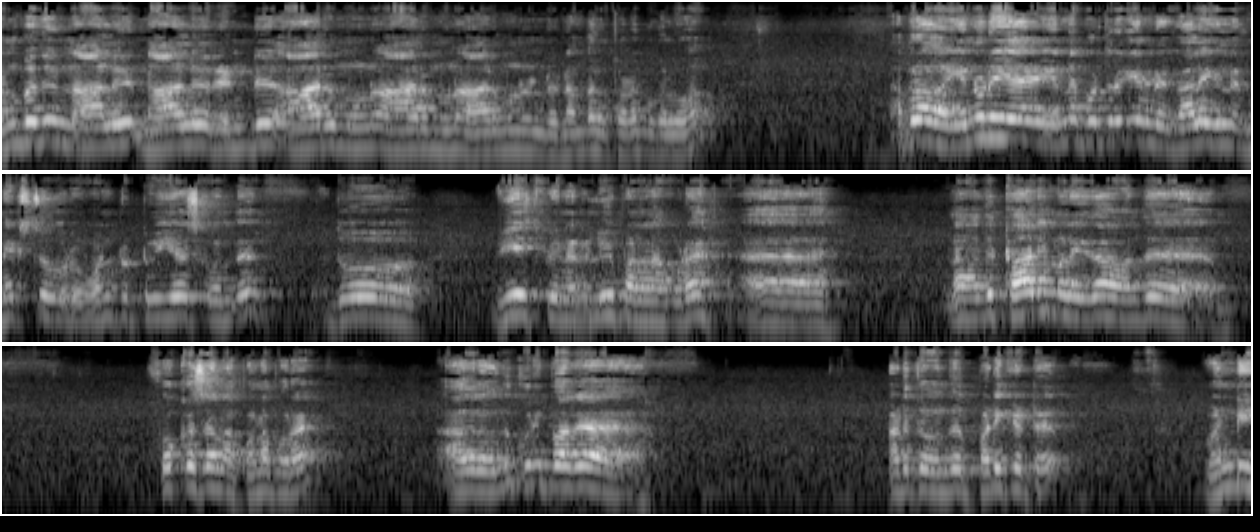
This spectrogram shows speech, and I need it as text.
ஒன்பது நாலு நாலு ரெண்டு ஆறு மூணு ஆறு மூணு ஆறு மூணுன்ற நம்பருக்கு தொடர்பு கொள்வோம். அப்புறம் என்னுடைய என்னை பொறுத்த வரைக்கும் என்னுடைய வேலைகள் நெக்ஸ்ட் ஒரு ஒன் டு டூ இயர்ஸ்க்கு வந்து தோ விஹெச்பி நான் ரிலீவ் பண்ணலாம் கூட. நான் வந்து காளிமலை தான் வந்து ஃபோக்கஸாக நான் பண்ண போகிறேன் அதில் வந்து குறிப்பாக அடுத்து வந்து படிக்கட்டு வண்டி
